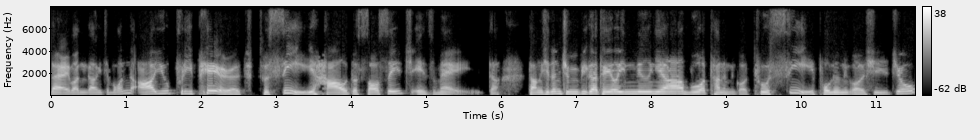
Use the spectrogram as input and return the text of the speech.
네, 이번 강의 제목은 Are you prepared to see how the sausage is made? 당신은 준비가 되어 있느냐 무엇하는 것 to see 보는 것이죠.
